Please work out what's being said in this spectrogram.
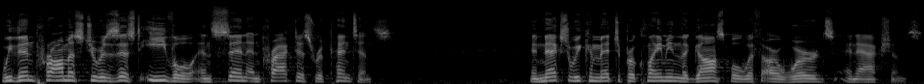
We then promise to resist evil and sin and practice repentance. And next, we commit to proclaiming the gospel with our words and actions.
